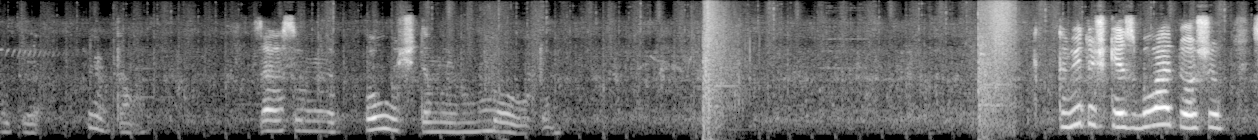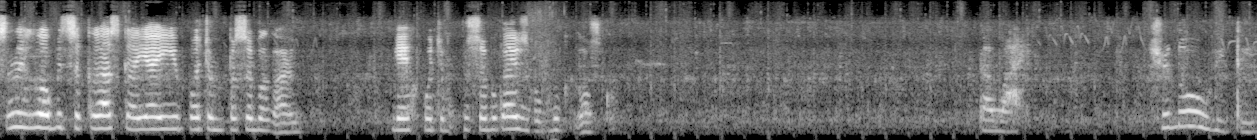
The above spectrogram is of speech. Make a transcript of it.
буде. Ну там. Зараз ви мене получите моїм молотом. Квіточки я збиваю, тому що з них робиться краска, а я її потім пособираю. Я їх потім пособираю і зроблю краску. Давай. Ще довгий ти.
